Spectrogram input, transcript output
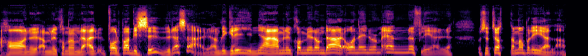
Jaha, nu, ja, nu kommer de där. Folk bara blir sura så här. De blir griniga. Ja, men nu kommer ju de där. Åh nej, nu är de ännu fler. Och så tröttnar man på det hela.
